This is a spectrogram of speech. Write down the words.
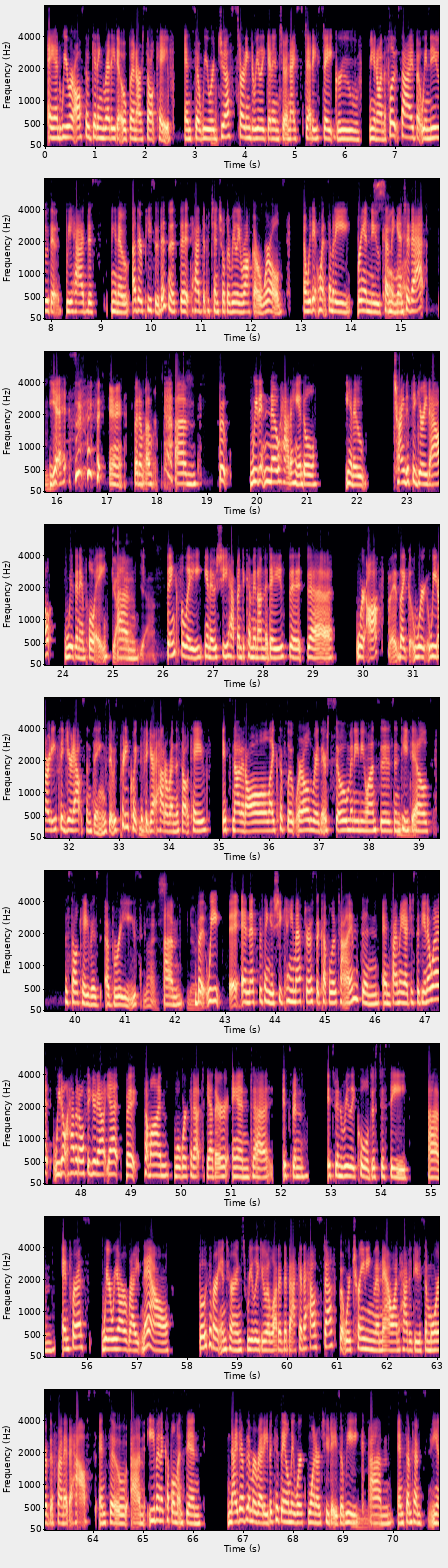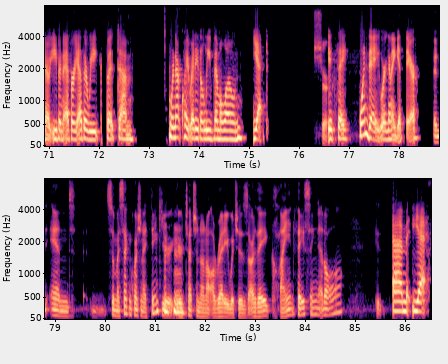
and we were also getting ready to open our salt cave. And so we were just starting to really get into a nice steady state groove, you know, on the float side. But we knew that we had this, you know, other piece of the business that had the potential to really rock our worlds. And we didn't want somebody brand new coming into that. Mm-hmm. Yes. but um, um, um, but we didn't know how to handle, you know, trying to figure it out with an employee. Um, yeah. Thankfully, you know, she happened to come in on the days that uh, were off. Like we're, we'd already figured out some things. It was pretty quick mm-hmm. to figure out how to run the salt cave. It's not at all like the float world where there's so many nuances and mm-hmm. details the salt cave is a breeze. Nice. Um, but we, and that's the thing is, she came after us a couple of times, and and finally, I just said, you know what, we don't have it all figured out yet, but come on, we'll work it out together. And uh, it's been it's been really cool just to see. Um, and for us, where we are right now, both of our interns really do a lot of the back of the house stuff, but we're training them now on how to do some more of the front of the house. And so, um, even a couple months in, neither of them are ready because they only work one or two days a week, mm-hmm. um, and sometimes you know even every other week. But um, we're not quite ready to leave them alone yet. Sure, it's a one day we're going to get there. And and so my second question, I think you're Mhm. you're touching on already, which is, are they client facing at all? Um, yes,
